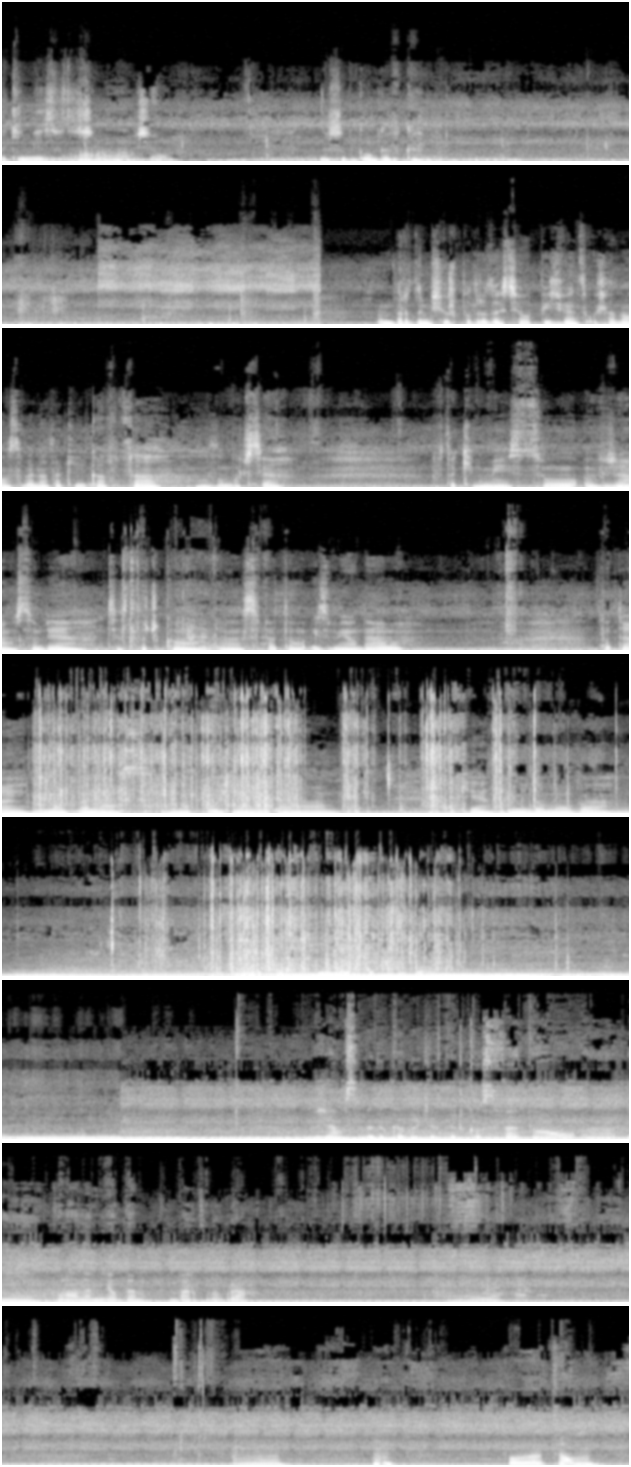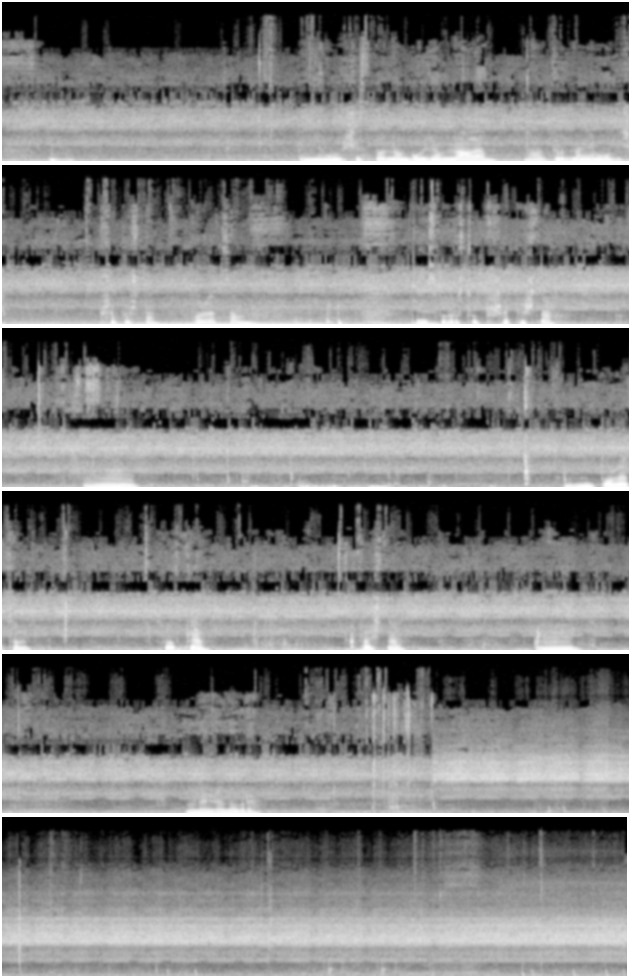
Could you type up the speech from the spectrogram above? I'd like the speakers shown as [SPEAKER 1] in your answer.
[SPEAKER 1] takim miejscu zatrzymałam się na szybką kawkę. Bardzo mi się już po drodze chciało pić, więc usiadłam sobie na takiej kawce. Zobaczcie. W takim miejscu. Wzięłam sobie ciasteczko e, z fetą i z miodem. Tutaj na wynos, na później e, takie domowe mm, z marchewki, Wziąłam sobie do kawy ciasteczko z fetą y, i polane miodem. Bardzo dobra. Mm. Mm. Polecam. Nie mówi się z pełną buzią, no ale no, trudno nie mówić. Przepyszna. Polecam. Jest po prostu przepyszna. Mm. Mm, Polecam. Słodka, kwaśna. Mm. Mega dobra.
